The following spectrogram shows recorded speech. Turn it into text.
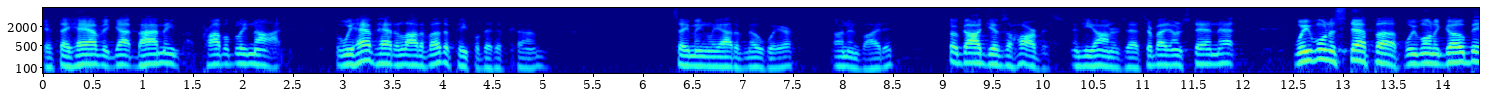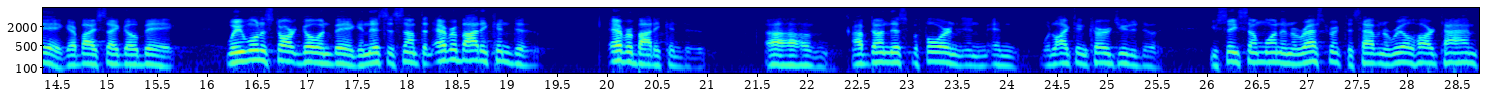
if they have, it got by me. Probably not. But we have had a lot of other people that have come, seemingly out of nowhere, uninvited. So God gives a harvest, and He honors that. Does everybody understand that? We want to step up. We want to go big. Everybody say, go big. We want to start going big, and this is something everybody can do. Everybody can do. Um, I've done this before and, and, and would like to encourage you to do it you see someone in a restaurant that's having a real hard time,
